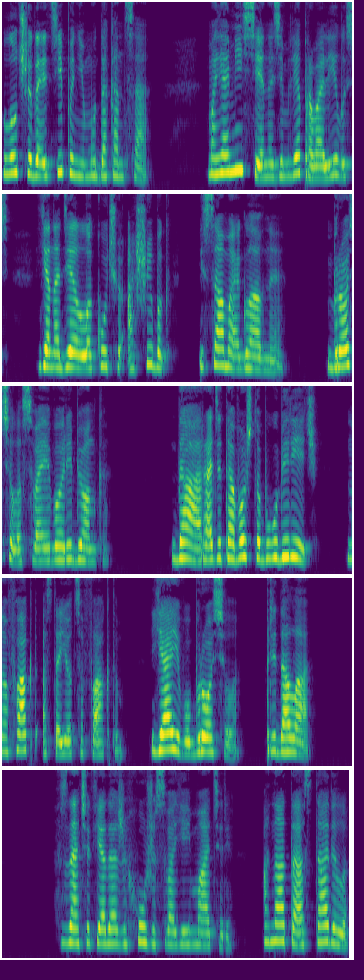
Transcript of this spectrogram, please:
лучше дойти по нему до конца. Моя миссия на земле провалилась. Я наделала кучу ошибок и, самое главное, Бросила своего ребенка. Да, ради того, чтобы уберечь, но факт остается фактом. Я его бросила, предала. Значит, я даже хуже своей матери. Она-то оставила,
